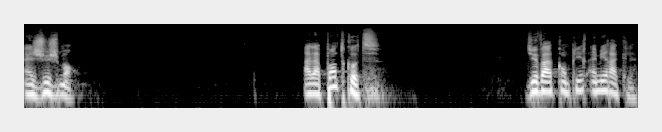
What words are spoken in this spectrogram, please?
un jugement. À la Pentecôte, Dieu va accomplir un miracle.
